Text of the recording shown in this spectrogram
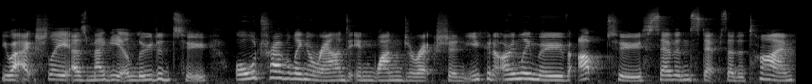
you are actually, as Maggie alluded to, all traveling around in one direction. You can only move up to seven steps at a time,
